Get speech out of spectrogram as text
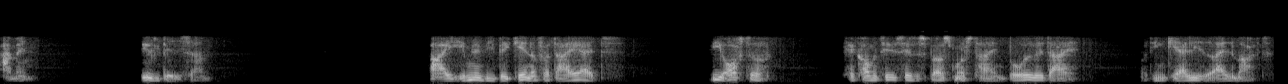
Amen. Vi vil bede sammen. Bare i himlen, vi bekender for dig, at vi ofte kan komme til at sætte spørgsmålstegn både ved dig og din kærlighed og magt.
